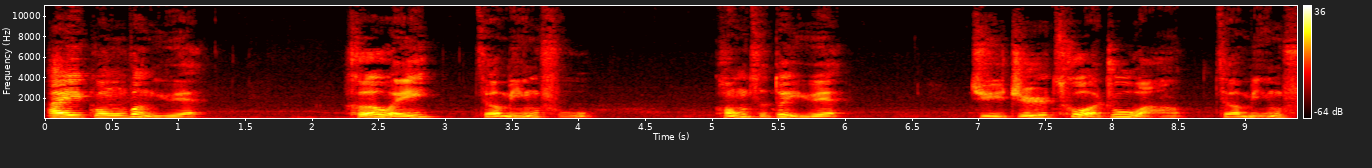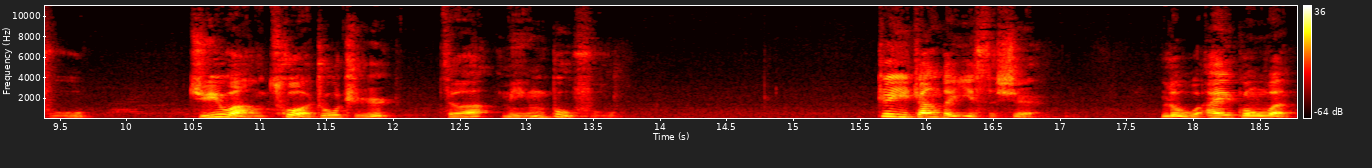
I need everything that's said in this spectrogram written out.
哀公问曰：“何为则民服？”孔子对曰：“举直错诸枉，则民服；举枉错诸直。”则民不服。这一章的意思是，鲁哀公问：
